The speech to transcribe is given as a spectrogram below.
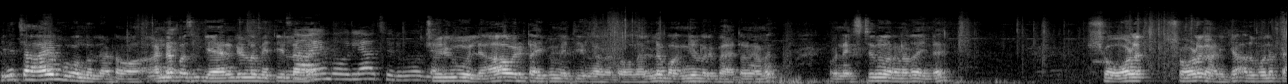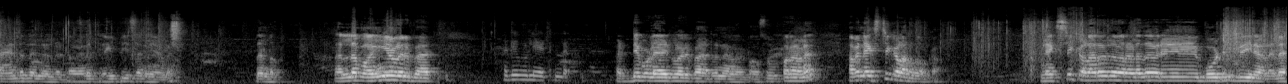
പിന്നെ ചായം പോകുന്നില്ല കേട്ടോ. ഹൺഡ്രഡ് പെർസെന്റ് ഗ്യാരണ്ടി ഉള്ള മെറ്റീരിയൽ ആണ്. ചുരുങ്ങില്ല ആ ഒരു ടൈപ്പ് മെറ്റീരിയൽ ആണ് കേട്ടോ. നല്ല ഭംഗിയുള്ള ഒരു പാറ്റേൺ ആണ്. അപ്പൊ നെക്സ്റ്റ് എന്ന് പറയുന്നത് അതിന്റെ ഷോൾ. ഷോൾ കാണിക്കുക അതുപോലെ പാന്റ് തന്നെ ഉണ്ട് കേട്ടോ. അങ്ങനെ ത്രീ പീസ് തന്നെയാണ്. ഇതുണ്ടോ നല്ല ഭംഗിയുള്ള ഒരു പാറ്റേൺ അടിപൊളിയായിട്ടുണ്ട്. അടിപൊളിയായിട്ടുള്ള ഒരു പാറ്റേൺ ആണ് കേട്ടോ. സൂപ്പറാണ് അപ്പൊ നെക്സ്റ്റ് കളർ നോക്കാം. നെക്സ്റ്റ് കളർ എന്ന് പറയുന്നത് ഒരു ബോട്ടിൽ ഗ്രീൻ ആണ് അല്ലേ?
